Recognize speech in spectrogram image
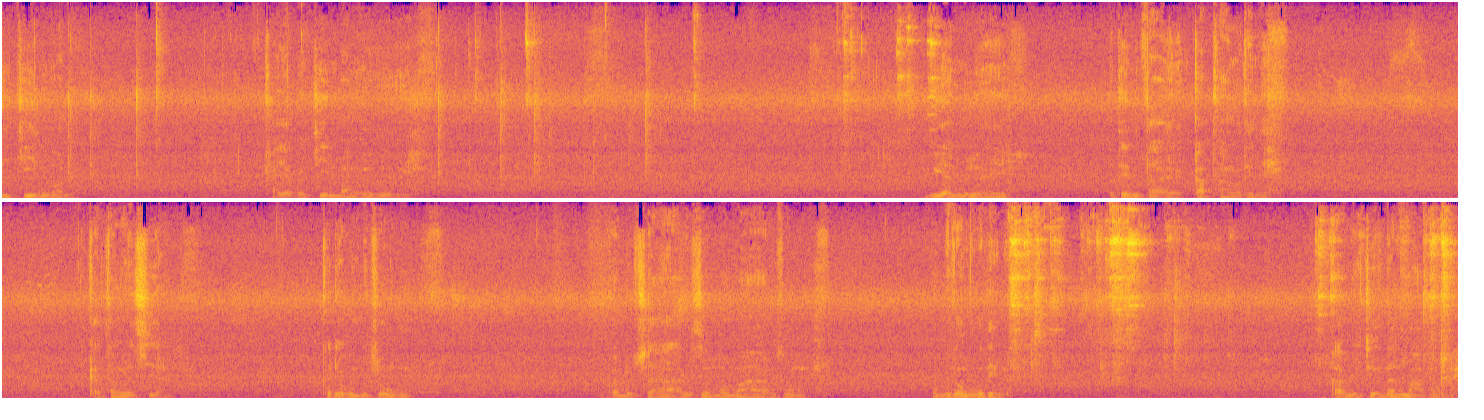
ที่จีนก่อนใครอยากไปจีนบ้างเออเวียนไปเรื่อยประเทศสุดท้ายกลับทางประเทศนี้กลับทางมาเลเซียก็เดี๋ยวผมไปส่ง กัมพูชาไปส่งพม่าไปส่งผมไม่ต้องรู้ประเทศกลับเลยเชิญท่นมาก็ได้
